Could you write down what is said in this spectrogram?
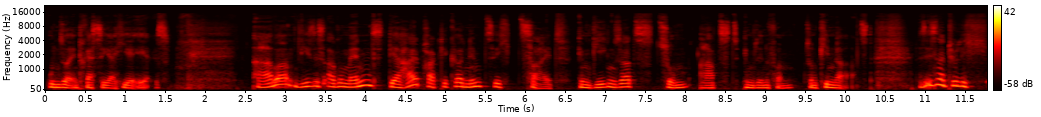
unser Interesse ja hier eher ist. Aber dieses Argument, der Heilpraktiker nimmt sich Zeit im Gegensatz zum Arzt im Sinne von zum Kinderarzt. Das ist natürlich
